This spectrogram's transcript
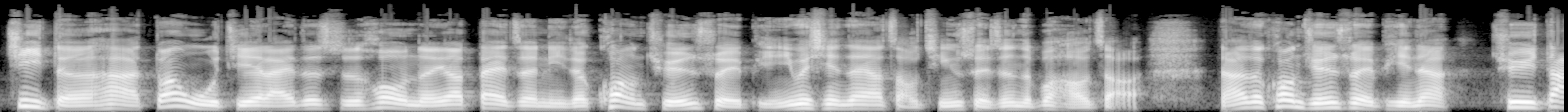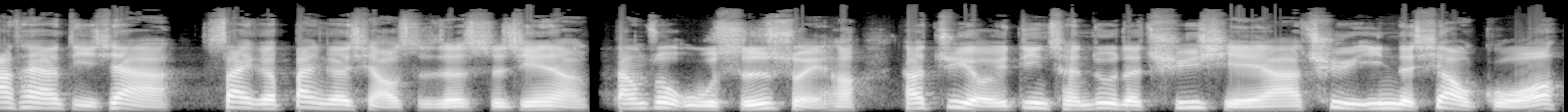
记得哈，端午节来的时候呢，要带着你的矿泉水瓶，因为现在要找井水真的不好找。拿着矿泉水瓶啊，去大太阳底下晒个半个小时的时间啊，当做午时水哈，它具有一定程度的驱邪啊、去阴的效果。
